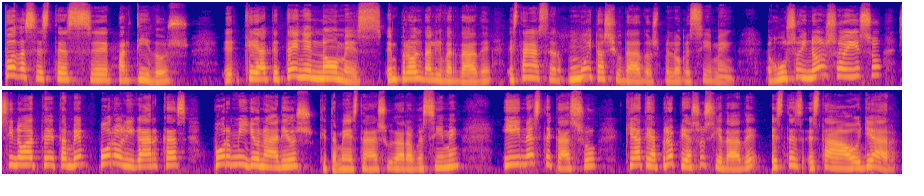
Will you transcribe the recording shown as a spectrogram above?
todos estes eh, partidos que até teñen nomes en prol da liberdade, están a ser moito axudados pelo regime ruso. E non só iso, sino até tamén por oligarcas, por millonarios que tamén están a axudar ao regime e neste caso que até a propia sociedade este está a ollar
